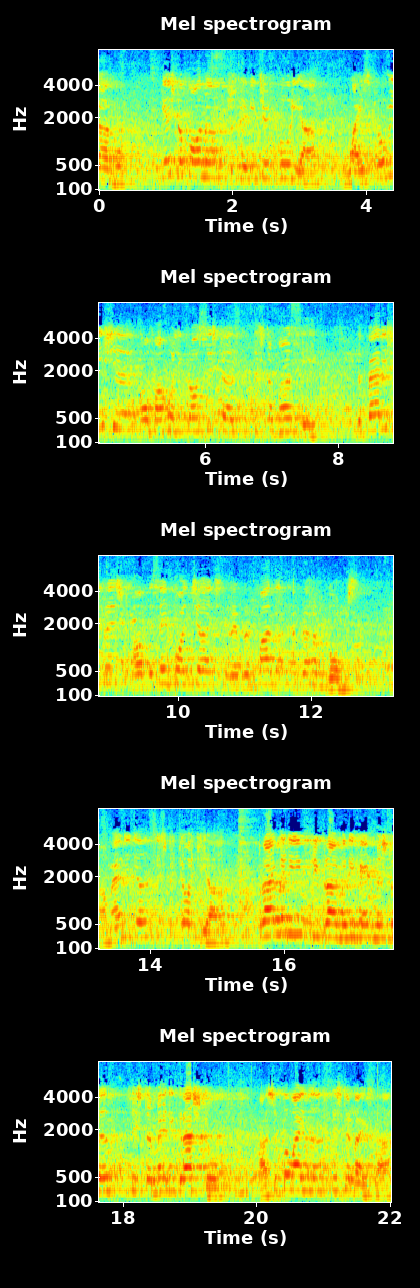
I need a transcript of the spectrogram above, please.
Toscano, guest of honor, Sri Richard Correia, Vice Provincial of our Holy Cross Sisters, Sister Mercy, the parish priest of the St. Paul Church, Reverend Father Abraham Gomes, our manager, Sister Georgia, primary, pre-primary headmistress, Sister Mary Grasto, our supervisor, Sister Lisa,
